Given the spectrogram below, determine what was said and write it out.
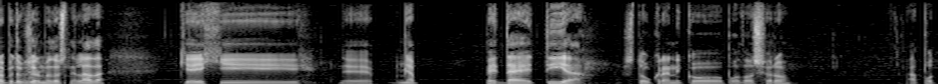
οποίο τον ξέρουμε εδώ στην Ελλάδα και έχει ε, μια πενταετία στο ουκρανικό ποδόσφαιρο. Από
